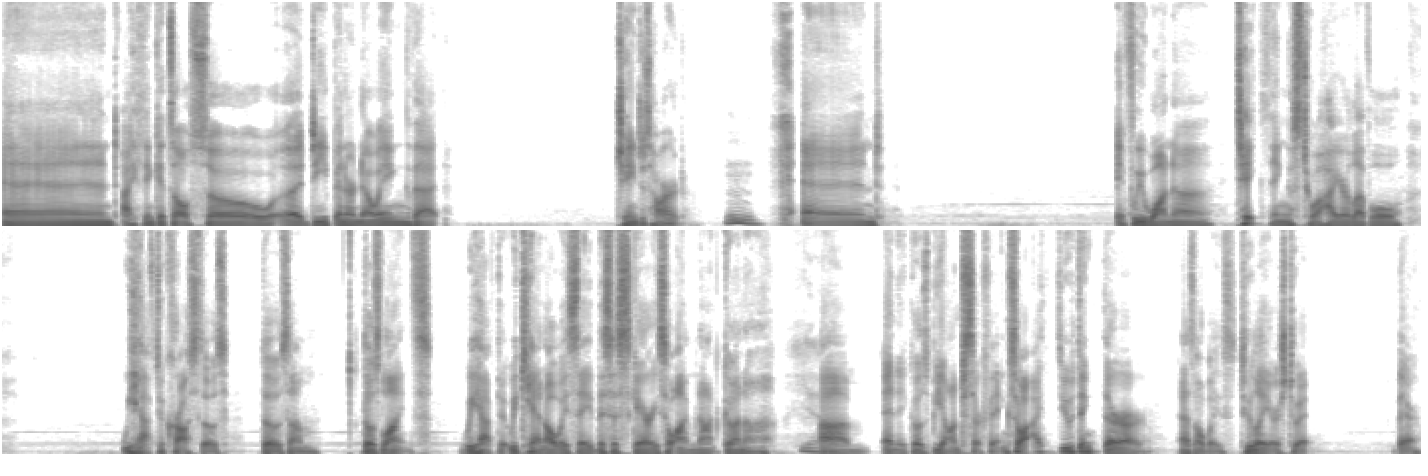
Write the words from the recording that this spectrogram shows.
And I think it's also a deep inner knowing that change is hard. And if we want to take things to a higher level, we have to cross those those um those lines. We have to. We can't always say this is scary, so I'm not gonna. Yeah. Um, and it goes beyond surfing. So I do think there are, as always, two layers to it. There.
